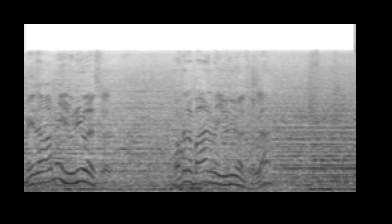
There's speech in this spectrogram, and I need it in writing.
මේ තමයි මේ යුනිවර්සල්. මොකද බලන්න මේ යුනිවර්සල් ආ.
